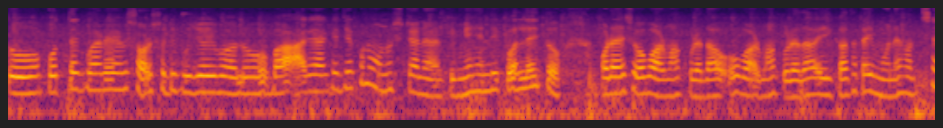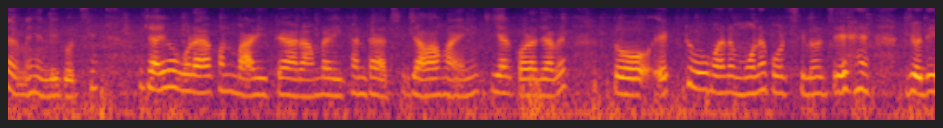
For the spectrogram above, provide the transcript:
তো প্রত্যেকবারে সরস্বতী পুজোয় বলো বা আগে আগে যে কোনো অনুষ্ঠানে আর কি, মেহেন্দি করলেই তো ওরা এসে, ও বর্মা করে দাও, ও বর্মা করে দাও। এই কথাটাই মনে হচ্ছে আর মেহেন্দি করছি। যাই হোক, ওরা এখন বাড়িতে আর আমরা এইখানটা আছি, যাওয়া হয়নি, কি আর করা যাবে? তো একটু মানে মনে পড়ছিল যে যদি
